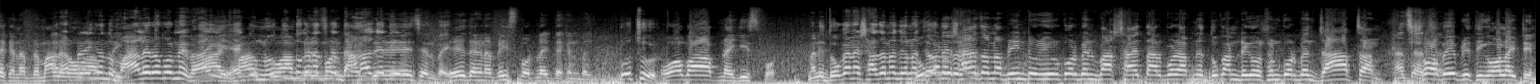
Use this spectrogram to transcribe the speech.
দেখেন আপনি মালের অভাব এখানে তো নেই। মালের অভাব নেই ভাই। একদম নতুন দোকান আজকে দামাকে দিয়ে দিয়েছেন ভাই। এই দেখেন আপনি স্পটলাইট দেখেন। ভাই। প্রচুর? অভাব নাই স্পট মানে দোকানে সাজানোর জন্য দোকানে সাজানো আপনি ইন্টেরিয়র করবেন বাসায় তারপরে আপনি দোকান ডেকোরেশন করবেন যা চান আচ্ছা, সব আচ্ছা। এভরিথিং অল আইটেম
